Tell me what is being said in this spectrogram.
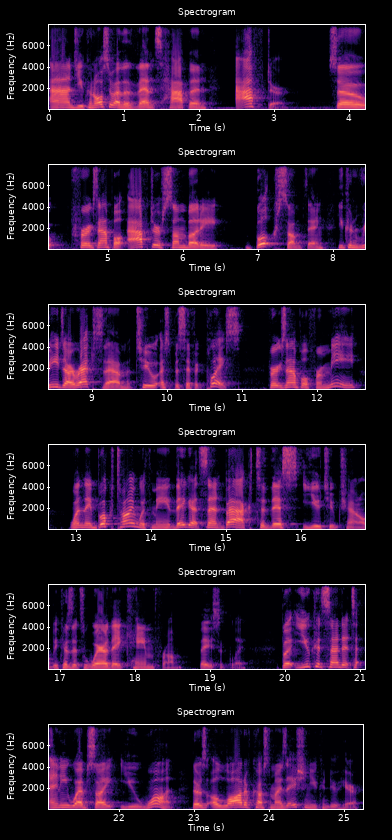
And you can also have events happen after. So, for example, after somebody books something, you can redirect them to a specific place. For example, for me, when they book time with me, they get sent back to this YouTube channel because it's where they came from, basically. But you could send it to any website you want. There's a lot of customization you can do here.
